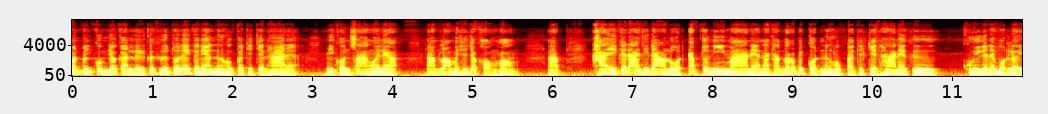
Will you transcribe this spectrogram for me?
มันเป็นกลุ่มเดียวกันเลย ก็คือตัวเลขตัวนี้หนึ่งหกแปดเจ็ดเจ็ดห้าเนี่ย มีคนสร้างไว้แล้วนะครับเราไม่ใช่เจ้าของห้องนะครับ ใครก็ได้ที่ดาวน์โหลดแอปตัวนี้มาเนี่ยนะครับ แล้วก็ไปกดหนึ่งหกแปดเจ็ดเจ็ดห้าเนี่ยคือคุยกันได้หมดเลย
